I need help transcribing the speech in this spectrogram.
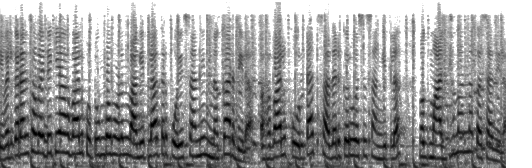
केवलकरांचा वैद्यकीय अहवाल कुटुंब म्हणून मागितला तर पोलिसांनी नकार दिला. अहवाल कोर्टात सादर करू असं सांगितलं मग माध्यमांना कसा दिला?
